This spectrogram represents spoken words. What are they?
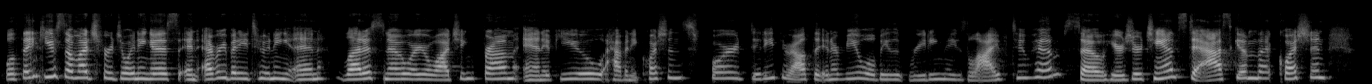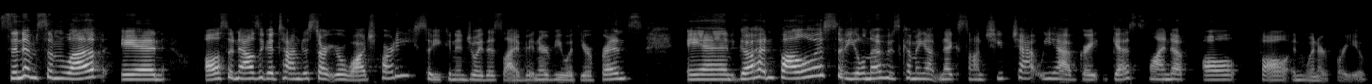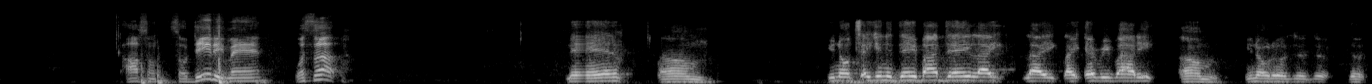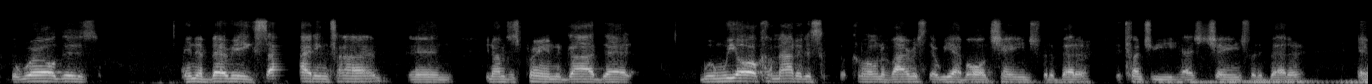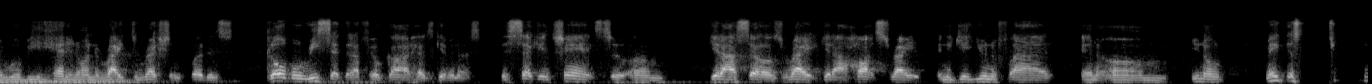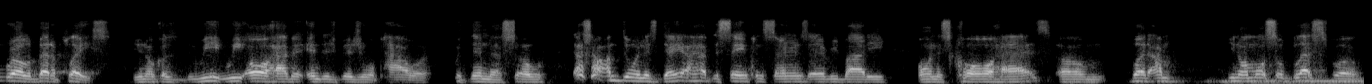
well, thank you so much for joining us and everybody tuning in. Let us know where you're watching from. And if you have any questions for Diddy throughout the interview, we'll be reading these live to him. So here's your chance to ask him that question. Send him some love. And also, now's a good time to start your watch party so you can enjoy this live interview with your friends. And go ahead and follow us so you'll know who's coming up next on Chief Chat. We have great guests lined up all fall and winter for you. Awesome. So Diddy, man, what's up? man um you know taking it day by day like like like everybody um you know the the the, the, world is in a very exciting time and you know i'm just praying to god that when we all come out of this coronavirus that we have all changed for the better the country has changed for the better and we'll be headed on the right direction for this global reset that i feel god has given us the second chance to um get ourselves right, get our hearts right, and to get unified and um, you know, make this world a better place. You know, because we we all have an individual power within us. So that's how I'm doing this day. I have the same concerns that everybody on this call has. Um, but I'm, you know, I'm also blessed for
